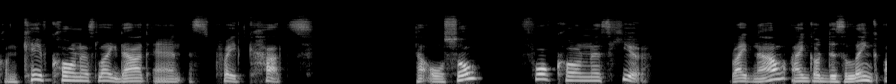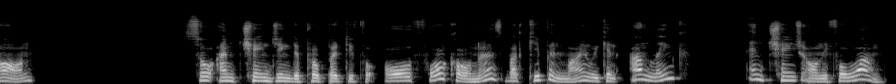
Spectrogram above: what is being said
concave corners like that and straight cuts. There are also four corners here. Right now I got this link on, so I'm changing the property for all four corners, but keep in mind we can unlink and change only for one.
